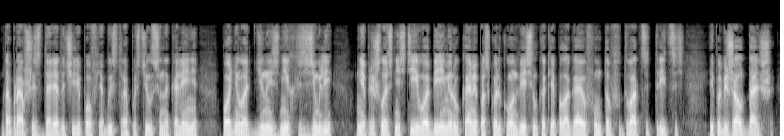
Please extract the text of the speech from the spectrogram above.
Добравшись до ряда черепов, я быстро опустился на колени, поднял один из них с земли. Мне пришлось нести его обеими руками, поскольку он весил, как я полагаю, фунтов 20-30, и побежал дальше —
